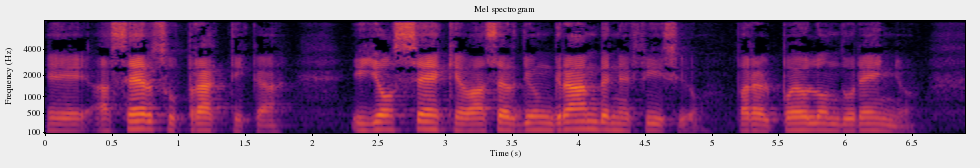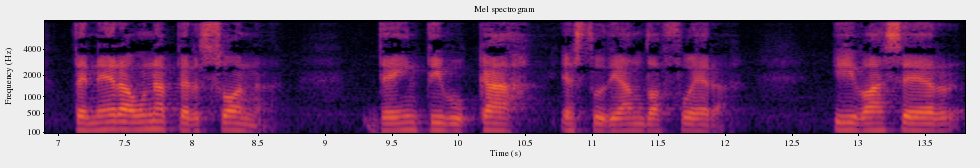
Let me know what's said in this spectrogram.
eh, hacer su práctica. Y yo sé que va a ser de un gran beneficio para el pueblo hondureño tener a una persona de Intibucá estudiando afuera y va a ser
